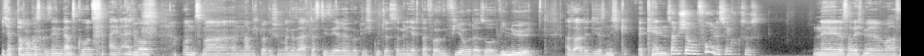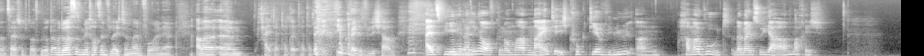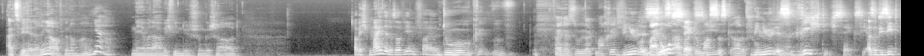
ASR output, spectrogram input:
Ich habe doch noch Okay. was gesehen, ganz kurz. Ein Einwurf. Und zwar ähm, habe ich, glaube ich, schon mal gesagt, dass die Serie wirklich gut ist. Da bin ich jetzt bei Folge 4 oder so. Vinyl. Also alle, die das nicht k- äh, kennen. Das habe ich dir auch empfohlen, deswegen guckst du es. Nee, das habe ich mir mal aus einer Zeitschrift ausgesucht. Aber du hast es mir trotzdem vielleicht schon mal empfohlen, ja. Aber ähm, Halt, halt, halt, halt, halt, halt, den, den Credit will ich haben. Als wir Herr der Ringe aufgenommen haben, meinte ich, guck dir Vinyl an. Hammer gut. Und da meinst du, ja, mach ich. als wir Herr der Ringe aufgenommen haben. Ja. Nee, aber da habe ich Vinyl schon geschaut. Aber ich meinte das auf jeden Fall. Du. Vielleicht hast du gesagt, mach ich. Vinyl Und ist so aber, sexy. Du machst es gerade schon. Vinyl ist richtig sexy. Also die sieht,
